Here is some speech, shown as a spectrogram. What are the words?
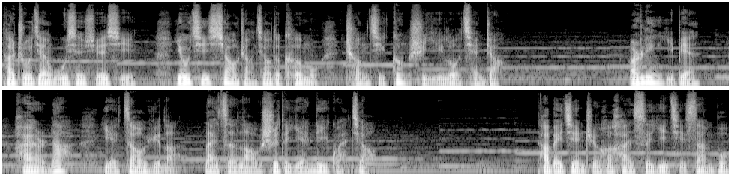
他逐渐无心学习，尤其校长教的科目成绩更是一落千丈。而另一边，海尔娜也遭遇了来自老师的严厉管教。他被禁止和汉斯一起散步，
